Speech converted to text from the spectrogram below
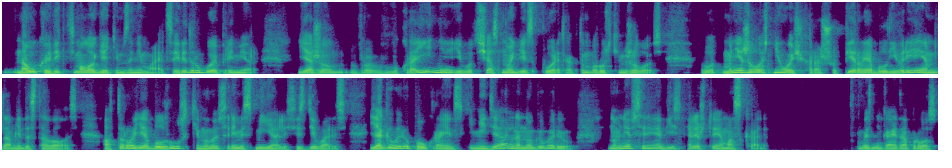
наука виктимологии этим занимается. Или другой пример. Я жил в, в Украине, и вот сейчас многие спорят, как там русским жилось. Вот мне жилось не очень хорошо. Первый я был евреем, да, мне доставалось, а второй я был русским, но мы все время смеялись, издевались. Я говорю по-украински, не идеально, но говорю. Но мне все время объясняли, что я москаль возникает вопрос,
